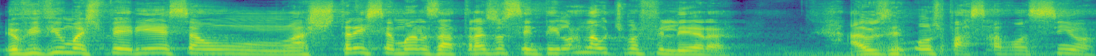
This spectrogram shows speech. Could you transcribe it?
Eu vivi uma experiência um, umas três semanas atrás, eu sentei lá na última fileira. Aí os irmãos passavam assim, ó.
